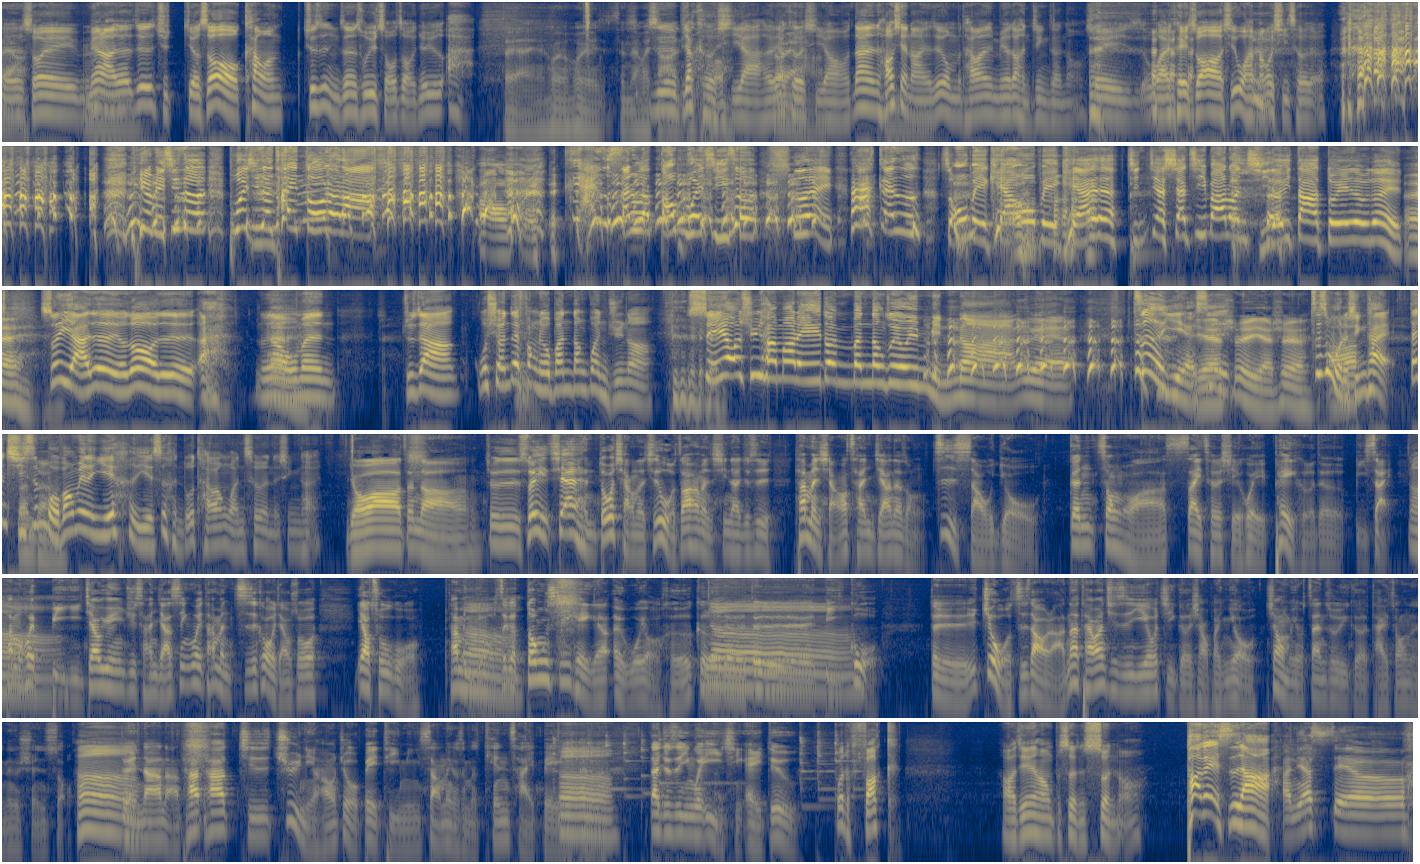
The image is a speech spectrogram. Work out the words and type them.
对啊所以，没有啦，就就是去有时候看完，就是你真的出去走走，你就觉得啊，对啊，会会真的会就是比较可。惜啊，比较可惜哦。但好险啊，也就是我们台湾没有到很竞争哦，所以我还可以说 哦，其实我还蛮会骑车的。因为没骑车，不会骑车太多了啦。靠背，干山路上都不会骑车，对不对？啊，干是欧北卡欧北卡的，真正瞎鸡巴乱骑了一大堆，对不对？哎，所以啊，就是有时候就是哎，那哎我们就是这样啊。我喜欢在放牛班当冠军啊，谁要去他妈的一段班当最后一名啊？对不对？这也是也是也是，这是我的啊心态，但其实某方面呢，也很也是很多台湾玩车人的心态。有啊，真的啊，就是所以现在很多强的，其实我知道他们的心态就是他们想要参加那种至少有跟中华赛车协会配合的比赛，哦他们会比较愿意去参加，是因为他们之后假如说要出国，他们有嗯这个东西可以给他，哎、我有合格的，嗯对对对对，比过。对对对，就我知道啦。那台湾其实也有几个小朋友，像我们有赞助一个台中的那个选手，嗯，对娜娜，她她其实去年好像就有被提名上那个什么天才杯，嗯，嗯但就是因为疫情，哎、d u d e ，what the fuck？好，今天好像不是很顺哦。帕克斯啊안녕하세요。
